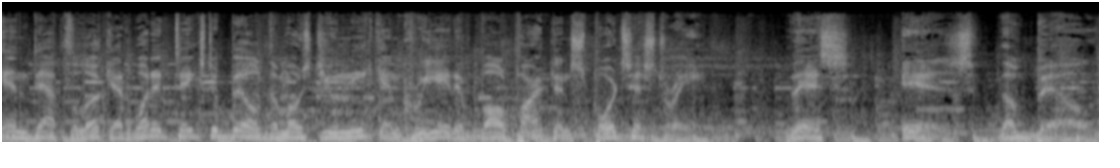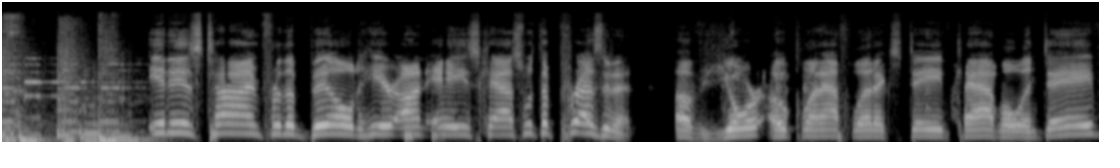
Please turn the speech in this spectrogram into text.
in depth look at what it takes to build the most unique and creative ballpark in sports history. This is The Build. It is time for the build here on A's Cast with the president of your Oakland Athletics, Dave Kaval. And Dave,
